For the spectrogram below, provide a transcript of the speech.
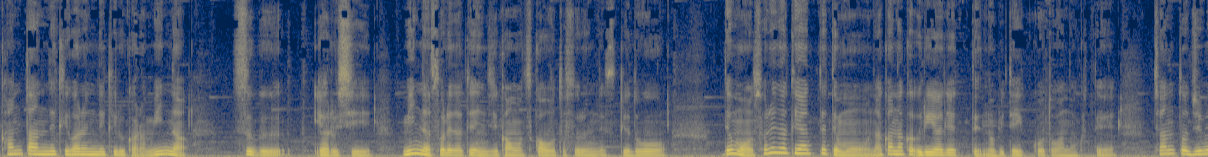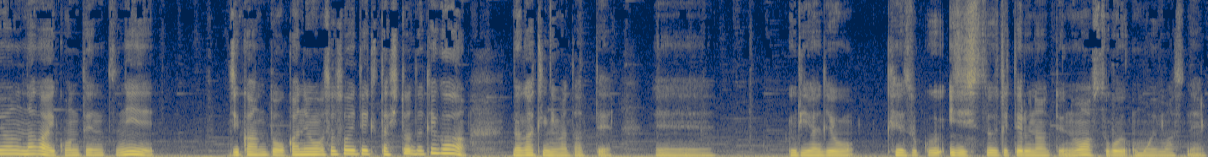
簡単で気軽にできるからみんなすぐやるしみんなそれだけに時間を使おうとするんですけどでもそれだけやっててもなかなか売り上げって伸びていくことはなくてちゃんと寿命の長いコンテンツに時間とお金を注いできた人だけが長きにわたって、えー、売り上げを継続維持し続けてるなっていうのはすごい思いますね。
